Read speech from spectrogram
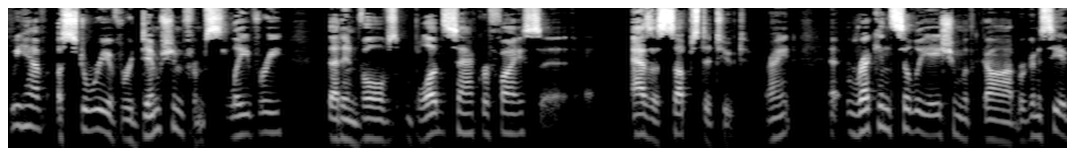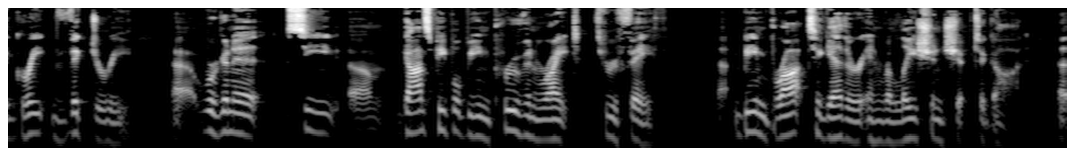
we have a story of redemption from slavery that involves blood sacrifice uh, as a substitute, right? Uh, reconciliation with God. We're going to see a great victory. Uh, we're going to see um, God's people being proven right through faith, uh, being brought together in relationship to God uh,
